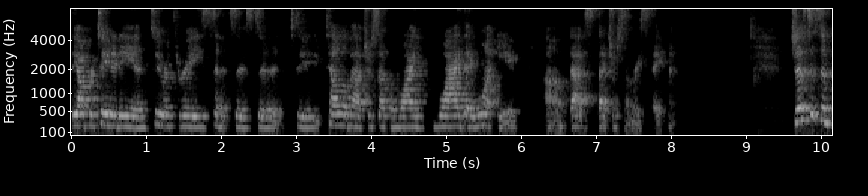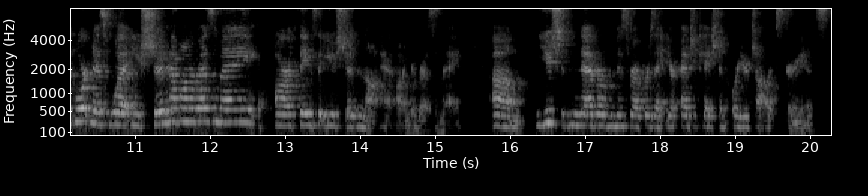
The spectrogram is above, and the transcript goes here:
the opportunity in two or three sentences to to tell about yourself and why why they want you, um, that's that's your summary statement. Just as important as what you should have on a resume are things that you should not have on your resume. Um, you should never misrepresent your education or your job experience.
